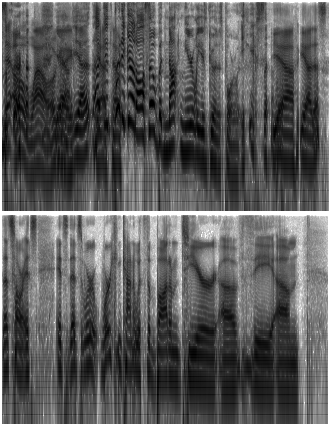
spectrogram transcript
Yeah, oh wow. Okay. Yeah, yeah. Uh, it's no. pretty good, also, but not nearly as good as poorly. so. Yeah, yeah, that's that's hard. It's it's that's we're working kind of with the bottom tier of the um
